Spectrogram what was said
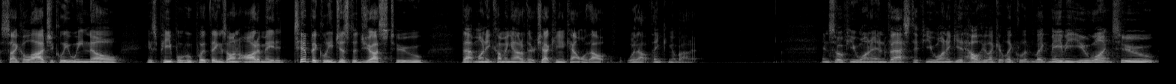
psychologically we know is people who put things on automated typically just adjust to that money coming out of their checking account without without thinking about it. And so if you want to invest, if you want to get healthy, like like like maybe you want to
